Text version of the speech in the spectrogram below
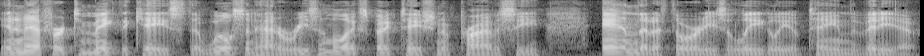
in an effort to make the case that Wilson had a reasonable expectation of privacy and that authorities illegally obtained the video.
